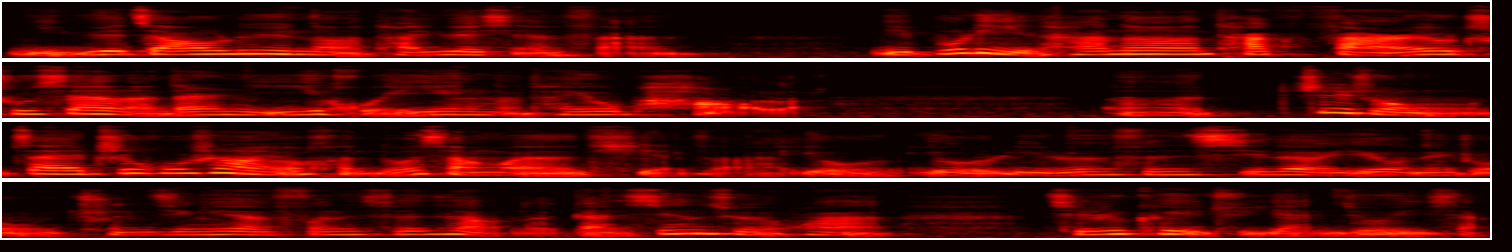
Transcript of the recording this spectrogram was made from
你越焦虑呢，他越嫌烦。你不理他呢，他反而又出现了，但是你一回应呢，他又跑了。呃，这种在知乎上有很多相关的帖子啊，有有理论分析的，也有那种纯经验分分享的。感兴趣的话，其实可以去研究一下。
